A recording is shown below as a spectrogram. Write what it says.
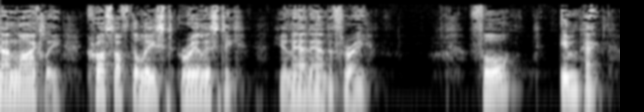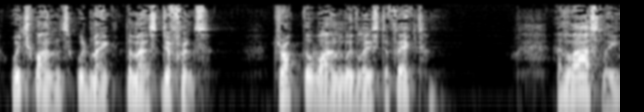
unlikely. Cross off the least realistic. You're now down to three. 4. Impact. Which ones would make the most difference? Drop the one with least effect. And lastly,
